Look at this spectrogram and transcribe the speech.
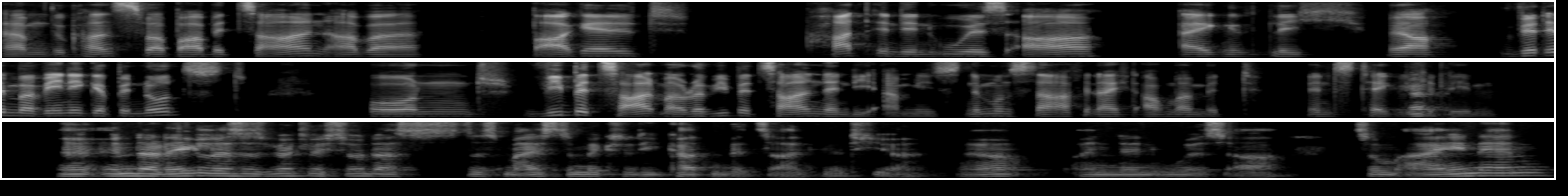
Ähm, du kannst zwar bar bezahlen, aber Bargeld hat in den USA eigentlich, ja, wird immer weniger benutzt. Und wie bezahlt man oder wie bezahlen denn die Amis? Nimm uns da vielleicht auch mal mit ins tägliche Ja. Leben. Äh, In der Regel ist es wirklich so, dass das meiste mit Kreditkarten bezahlt wird hier, ja, in den USA. Zum einen,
